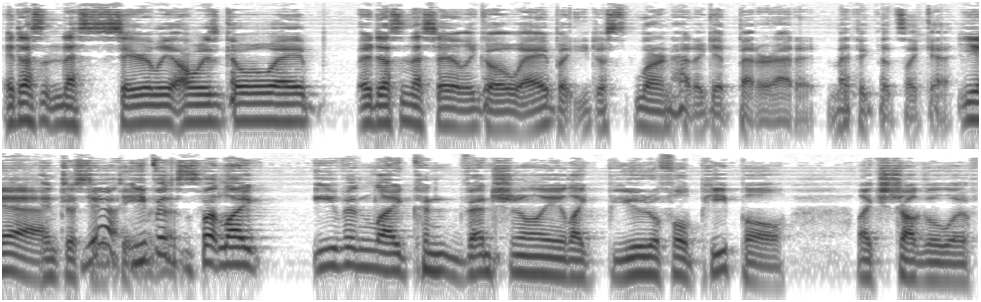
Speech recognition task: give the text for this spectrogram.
it doesn't necessarily always go away. It doesn't necessarily go away, but you just learn how to get better at it. And I think that's like a Yeah. interesting yeah even but like even like conventionally like beautiful people like struggle with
